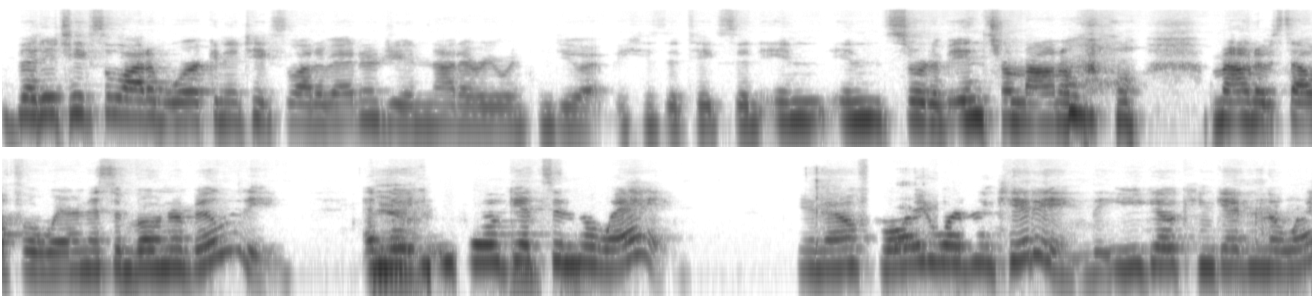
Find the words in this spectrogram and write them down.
but it takes a lot of work and it takes a lot of energy, and not everyone can do it because it takes an in in sort of insurmountable amount of self awareness and vulnerability, and yeah. the ego gets in the way. You know, Freud wasn't kidding. The ego can get in the way.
